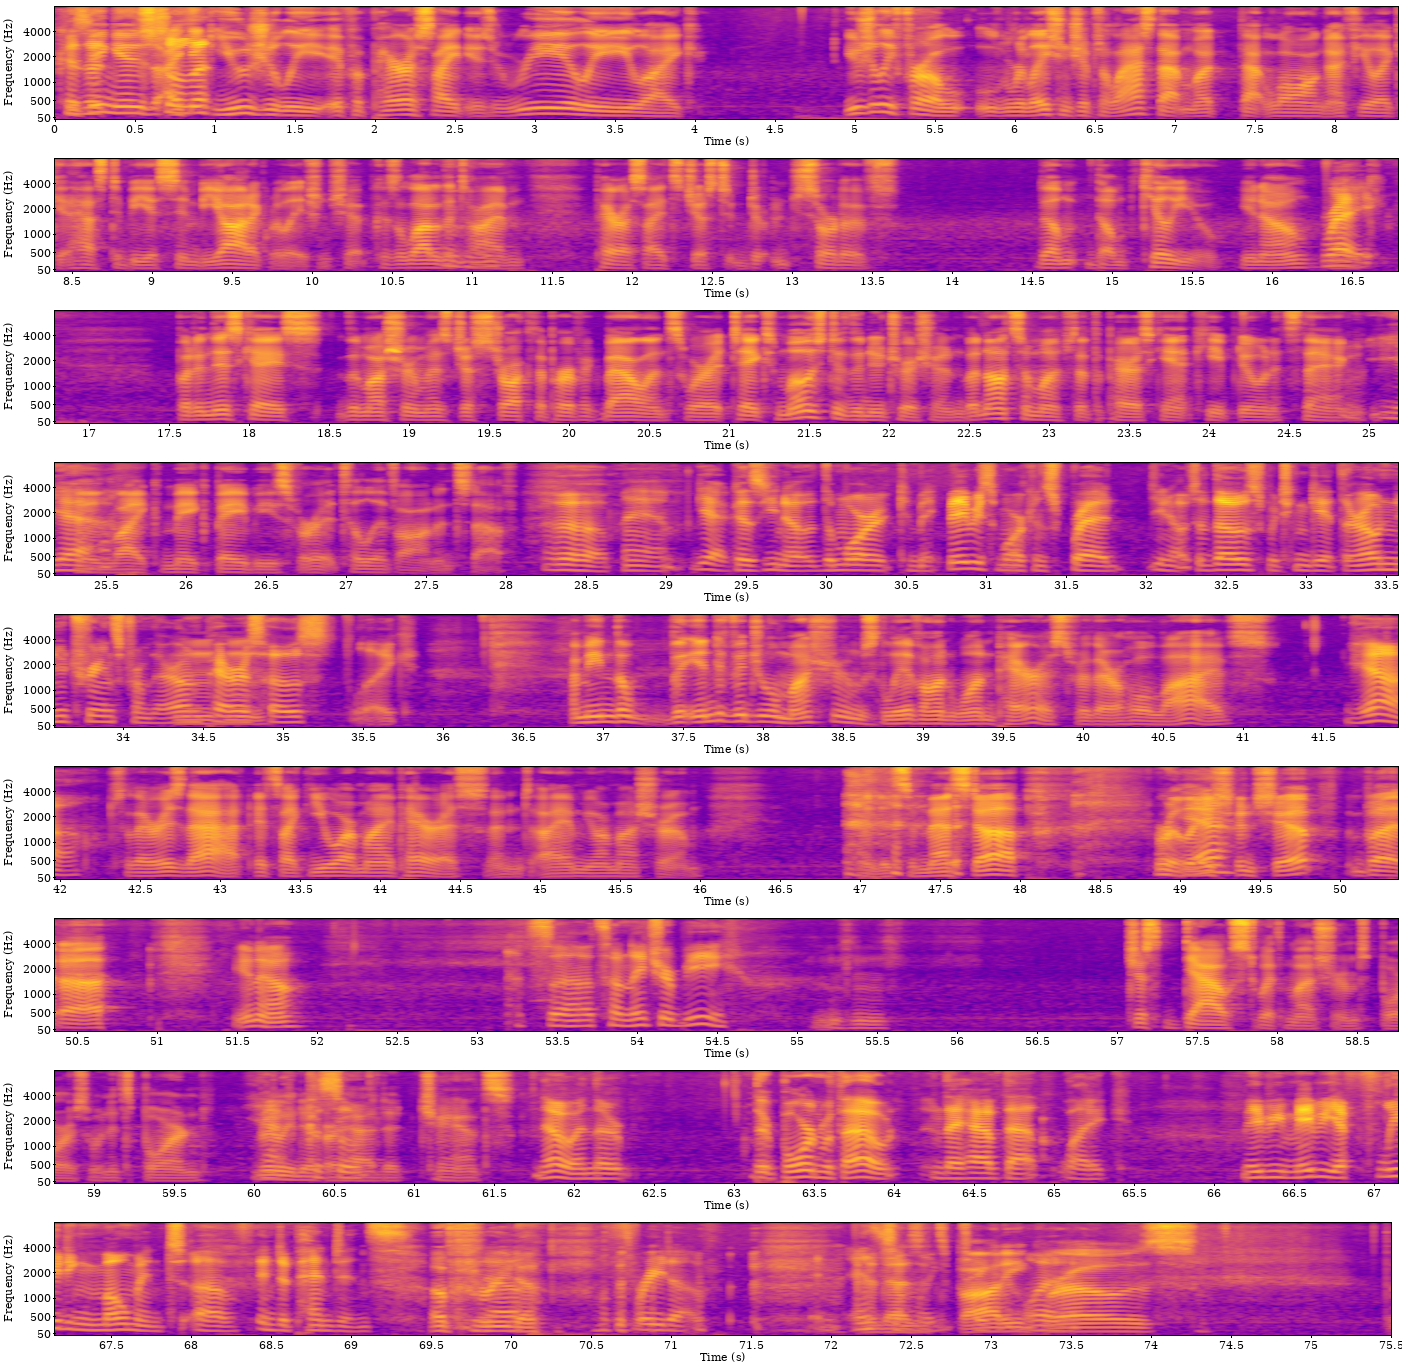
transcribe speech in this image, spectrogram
The thing it- is, so I think that- usually if a parasite is really like usually for a relationship to last that much that long, I feel like it has to be a symbiotic relationship because a lot of the Mm-hmm. time parasites just d- sort of they'll they'll kill you, you know? Right. Like, but in this case, the mushroom has just struck the perfect balance where it takes most of the nutrition, but not so much that the Paras can't keep doing its thing Yeah. and like make babies for it to live on and stuff. Oh man, yeah, because you know the more it can make babies, the more it can spread, you know, to those which can get their own nutrients from their own Mm-hmm. Paras host. Like, I mean, the the individual mushrooms live on one Paras for their whole lives. yeah, So there is that. It's like you are my Paras and I am your mushroom. And it's a messed up relationship, but uh you know, that's uh, that's how nature be. just doused with mushroom spores when it's born. Yeah, Really never so- had a chance. No, and they're they're born without, and they have that like maybe maybe a fleeting moment of independence, Of you know, freedom. of freedom, and, And as its body grows,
